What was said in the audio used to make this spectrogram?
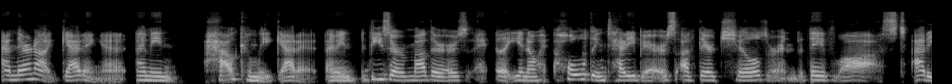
and they're not getting it. I mean, how can we get it? I mean, these are mothers, uh, you know, holding teddy bears of their children that they've lost at a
